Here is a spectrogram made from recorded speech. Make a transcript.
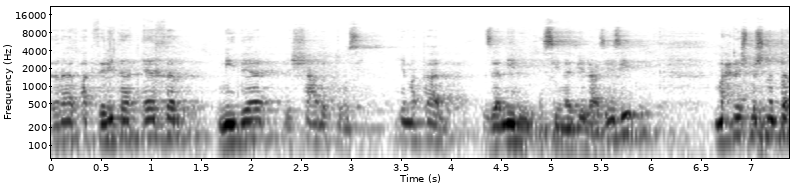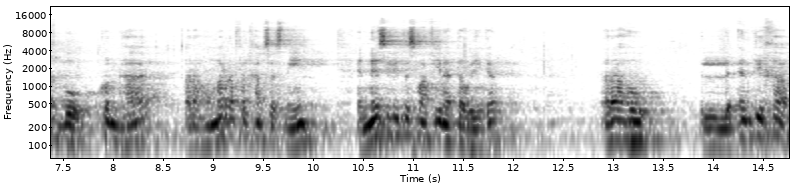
راه أكثريتها آخر نداء للشعب التونسي. كما قال زميلي سي نبيل العزيزي ما احناش مش ننتخبوا كل نهار راهو مرة في الخمس سنين. الناس اللي تسمع فينا تويكا راهو الانتخاب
